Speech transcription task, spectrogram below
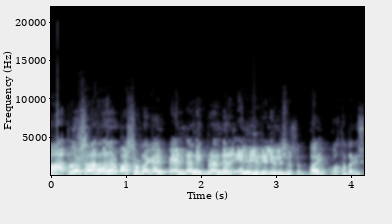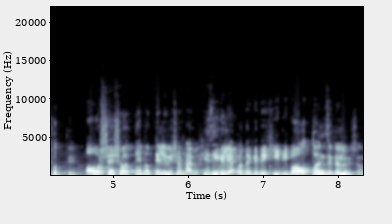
মাত্র সাত হাজার পাঁচশো টাকায় প্যান্টানিক ব্র্যান্ডের এলইডি টেলিভিশন ভাই কথাটা কি সত্যি? অবশ্যই সত্যি এবং টেলিভিশনটা আমি ফিজিক্যালি আপনাদেরকে দেখিয়ে দিব। কত ইঞ্চি টেলিভিশন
